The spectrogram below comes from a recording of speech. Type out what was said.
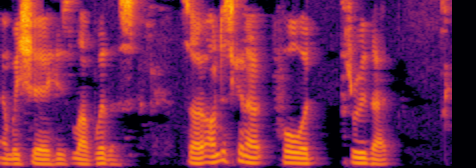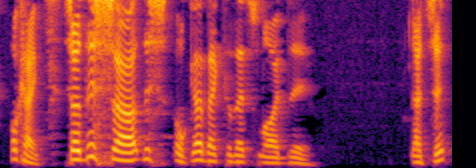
and we share his love with us. So I'm just going to forward through that. Okay, so this, uh, this, oh, go back to that slide there. That's it.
